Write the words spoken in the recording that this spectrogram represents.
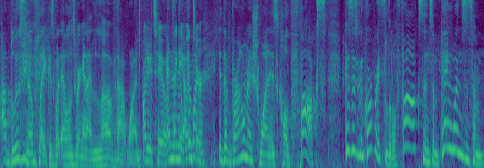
Uh, Blue Snowflake is what Ellen's wearing, and I love that one. I do too. And It's then like the winter. one, the brownish one is called Fox because it incorporates a little fox and some penguins and some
